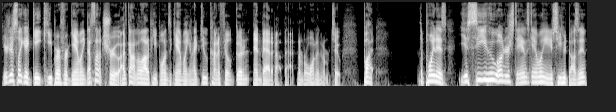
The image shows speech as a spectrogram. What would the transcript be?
you're just like a gatekeeper for gambling. That's not true. I've gotten a lot of people into gambling and I do kind of feel good and bad about that. Number one and number two. But the point is, you see who understands gambling and you see who doesn't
